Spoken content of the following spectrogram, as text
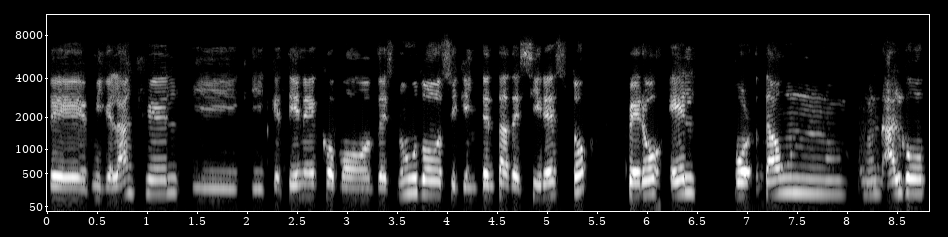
de Miguel Ángel y, y que tiene como desnudos y que intenta decir esto, pero él da un, algo,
